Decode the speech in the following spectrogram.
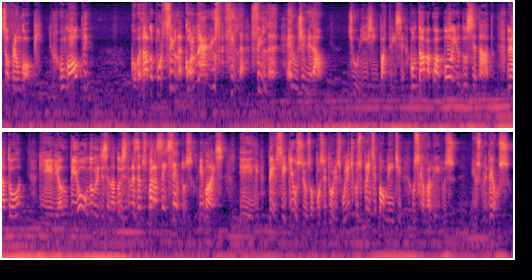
sofreu um golpe. Um golpe comandado por Sila, Cornelius Sila. Sila era um general de origem patrícia. Contava com o apoio do Senado. Não é à toa que ele ampliou o número de senadores de 300 para 600 e mais. Ele perseguiu seus opositores políticos, principalmente os cavaleiros e os plebeus.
